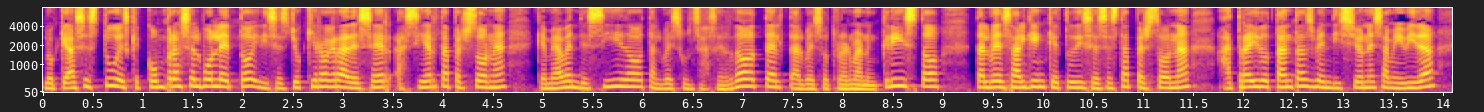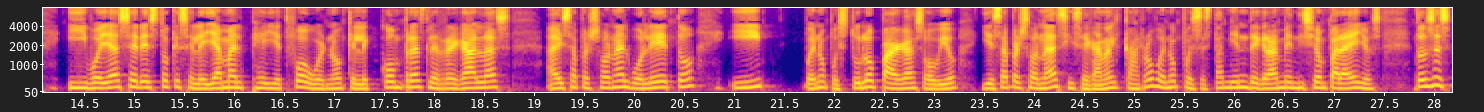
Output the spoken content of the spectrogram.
lo que haces tú es que compras el boleto y dices, yo quiero agradecer a cierta persona que me ha bendecido, tal vez un sacerdote, tal vez otro hermano en Cristo, tal vez alguien que tú dices, esta persona ha traído tantas bendiciones a mi vida y voy a hacer esto que se le llama el Pay It Forward, ¿no? Que le compras, le regalas a esa persona el boleto y bueno, pues tú lo pagas, obvio, y esa persona, si se gana el carro, bueno, pues es también de gran bendición para ellos. Entonces,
